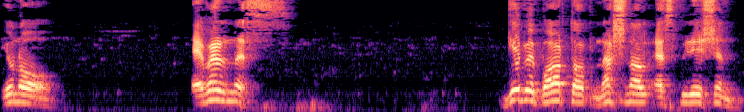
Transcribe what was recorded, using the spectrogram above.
you know, awareness gave a birth of national aspiration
